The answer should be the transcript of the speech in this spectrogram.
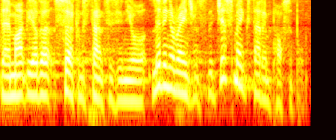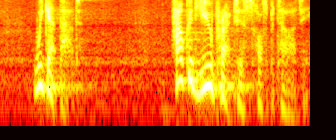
There might be other circumstances in your living arrangements that just makes that impossible. We get that. How could you practice hospitality?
